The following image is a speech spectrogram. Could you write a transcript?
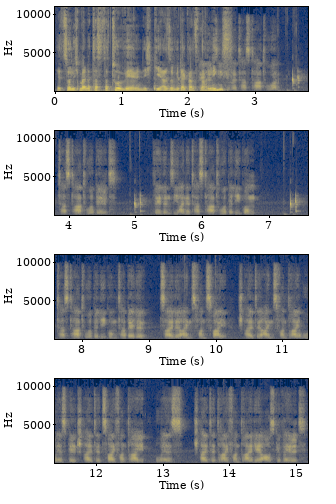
Jetzt soll ich meine Tastatur wählen. Ich gehe also wieder ganz nach Wählen Sie links. Ihre Tastatur. Tastaturbild. Wählen Sie eine Tastaturbelegung. Tastaturbelegung Tabelle, Zeile 1 von 2, Spalte 1 von 3 US-Bild, Spalte 2 von 3, US, Spalte 3 von 3 leer ausgewählt.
